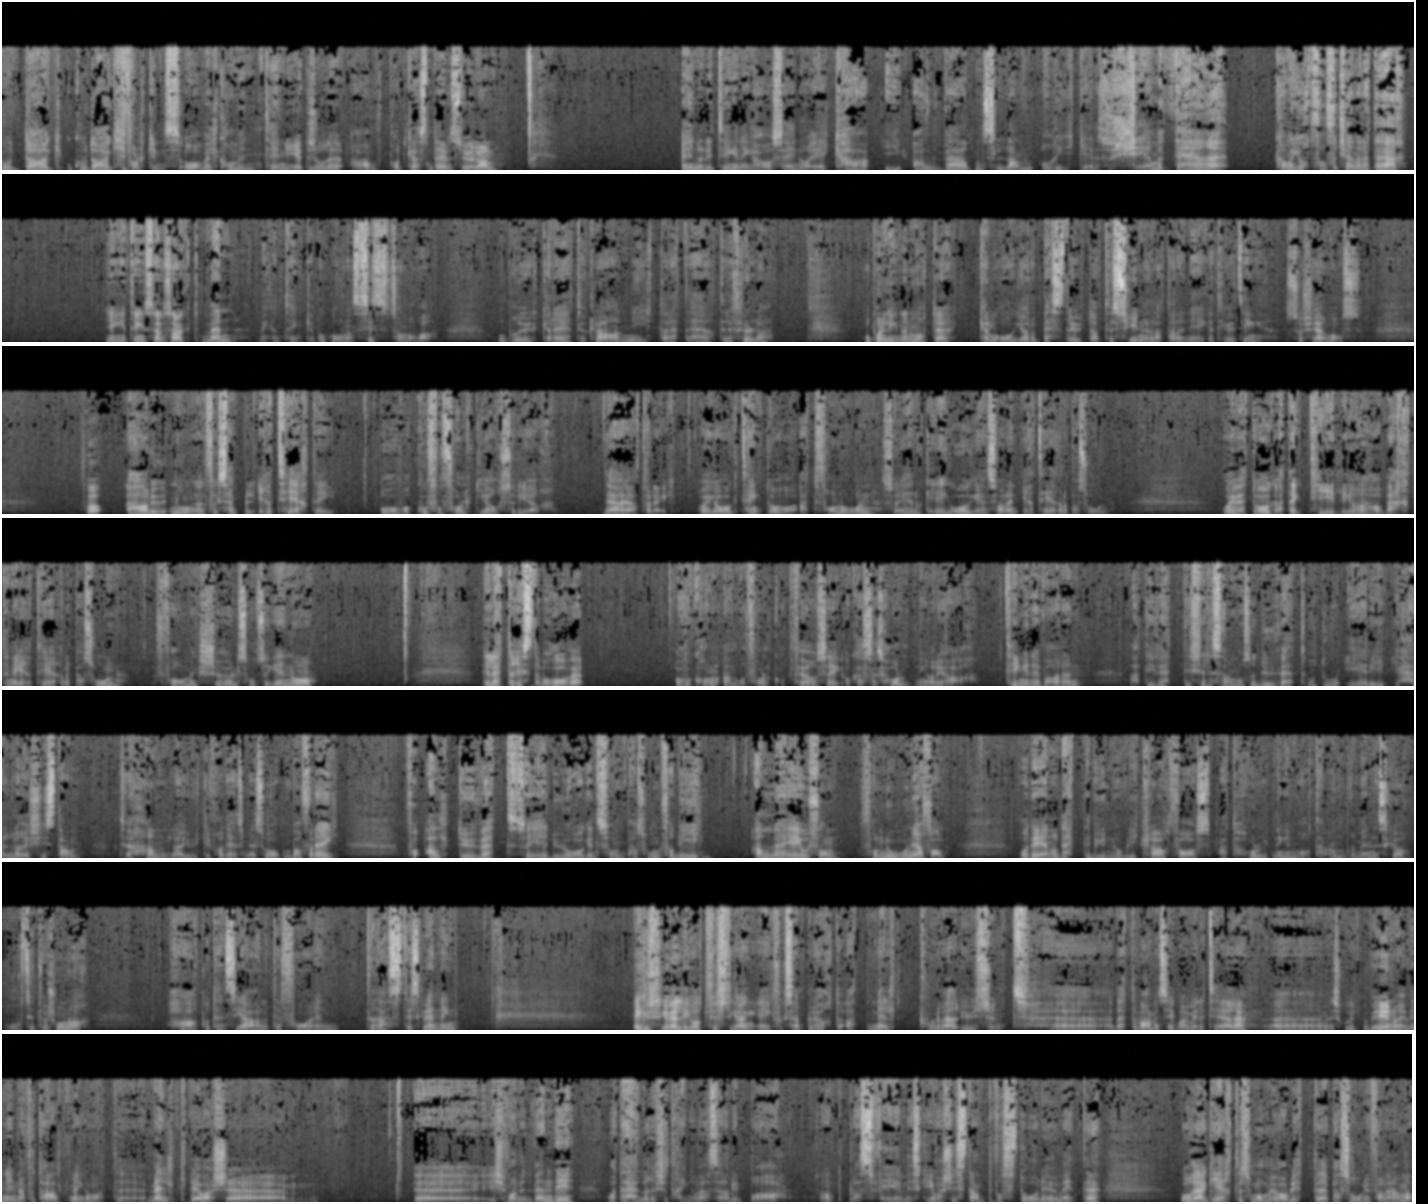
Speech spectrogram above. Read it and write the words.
God dag, god dag, folkens, og velkommen til en ny episode av podkasten til Even Stueland. En av de tingene jeg har å si nå, er hva i all verdens land og rike er det som skjer med været? Hva har vi gjort for å fortjene dette her? Ingenting, selvsagt, men vi kan tenke på hvordan sist sommer var, og bruke det til å klare å nyte dette her til det fulle. Og på en lignende måte kan vi òg gjøre det beste ut av tilsynelatende negative ting som skjer med oss. Har du noen gang f.eks. irritert deg over hvorfor folk gjør som de gjør? Det har jeg hatt for deg. Og jeg har òg tenkt over at for noen så er nok jeg òg en sånn en irriterende person. Og jeg vet òg at jeg tidligere har vært en irriterende person for meg sjøl sånn som jeg er nå. Det er lett å riste på hodet over hvordan andre folk oppfører seg, og hva slags holdninger de har. Tingen er bare den at de vet ikke det samme som du vet, og da er de heller ikke i stand til å handle ut ifra det som er så åpenbart for deg. For alt du vet, så er du òg en sånn person for de. Alle er jo sånn, for noen iallfall. Og det er når dette begynner å bli klart for oss, at holdningen vår til andre mennesker og situasjoner har potensial til å få en drastisk vending. Jeg husker veldig godt første gang jeg f.eks. hørte at melk kunne være usunt. Eh, dette var mens jeg var i militæret. Eh, vi skulle ut på byen, og ei venninne fortalte meg om at eh, melk det var ikke, ikke var nødvendig, og at det heller ikke trenger å være særlig bra. Sant? Blasfemisk. Jeg var ikke i stand til å forstå det hun mente. Og reagerte som om jeg var blitt personlig fornærma.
